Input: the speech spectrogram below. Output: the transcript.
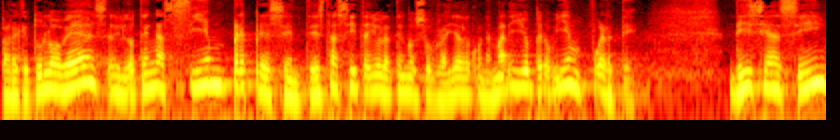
Para que tú lo veas y lo tengas siempre presente. Esta cita yo la tengo subrayada con amarillo, pero bien fuerte. Dice así,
